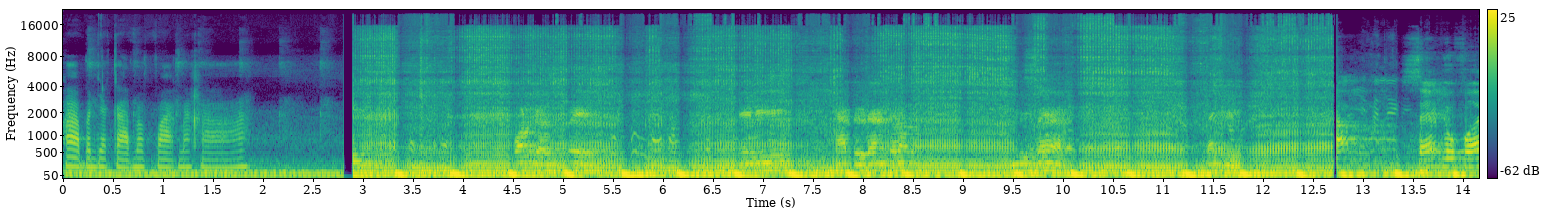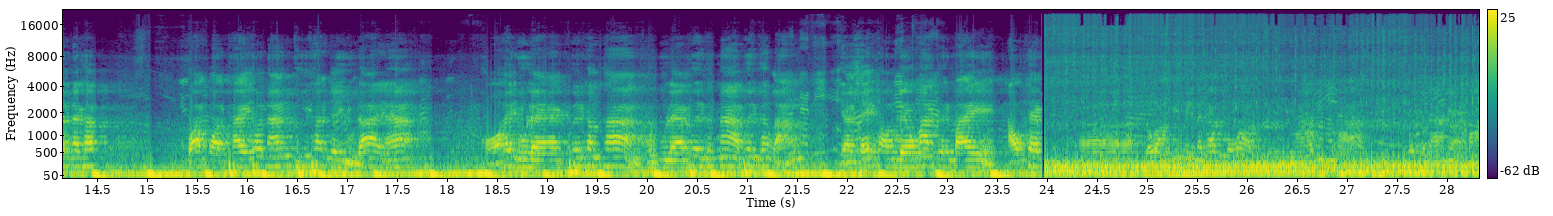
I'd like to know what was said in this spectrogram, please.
ภาพบรรยากาศมาฝากนะคะ on the stage. Maybe have the dancer be there. Thank you. ครับเซฟยูเฟิร์สนะครับ ความปลอดภัยเท่านั้นที่ท่านจะอยู่ได้นะฮะขอให้ดูแลเพื่อนข้างๆคนดูแลเพื่อนข้างหน้าเพื่อนข้างหลัง อย่าใช้ความเร็วมากเกินไป เอาแค่เอ่อระวังนิดนึงนะครับ เพราะว่ามีม้าวิ่งผ่านเพราะฉะนั้นเนี่ยม้า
